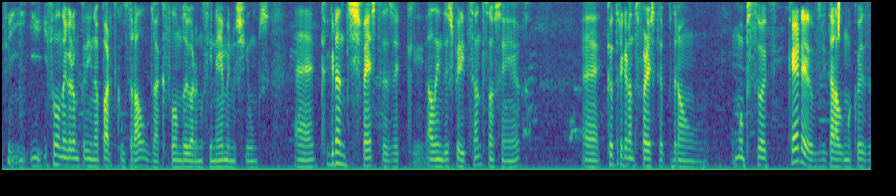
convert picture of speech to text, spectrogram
Sim, e, e, falando agora um bocadinho na parte cultural, já que falamos agora no cinema e nos filmes, uh, que grandes festas é que, além do Espírito Santo, são sem erro, uh, que outra grande festa poderão uma pessoa que queira visitar alguma coisa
